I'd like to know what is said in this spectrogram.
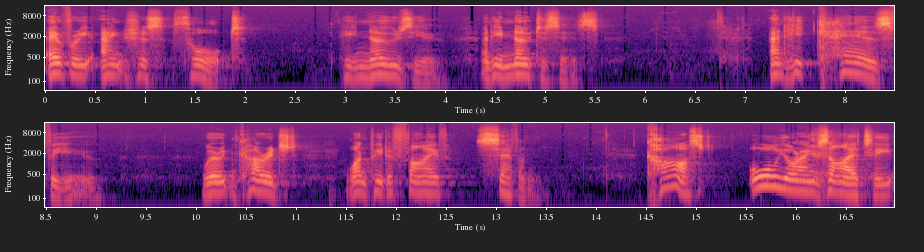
every anxious thought. He knows you and He notices. And He cares for you we're encouraged, 1 Peter 5 7. Cast all your anxiety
